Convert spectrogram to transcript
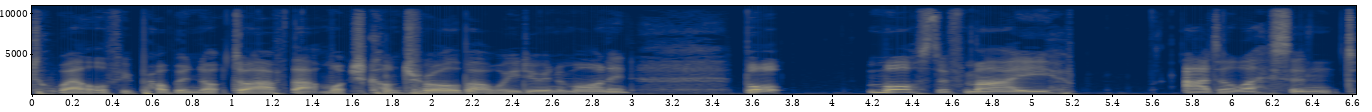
12, you probably not don't have that much control about what you do in the morning. But most of my adolescent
